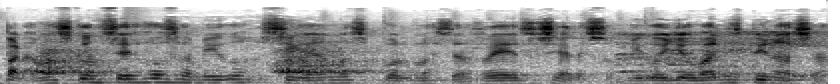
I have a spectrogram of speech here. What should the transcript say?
Para más consejos, amigos, síganos por nuestras redes sociales. Amigo Giovanni Espinosa.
